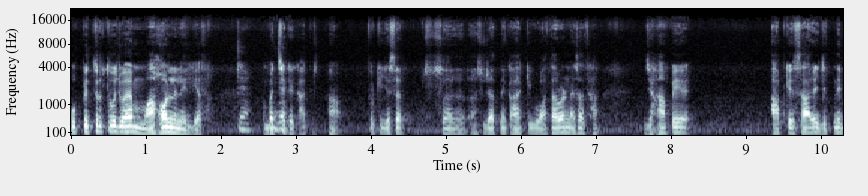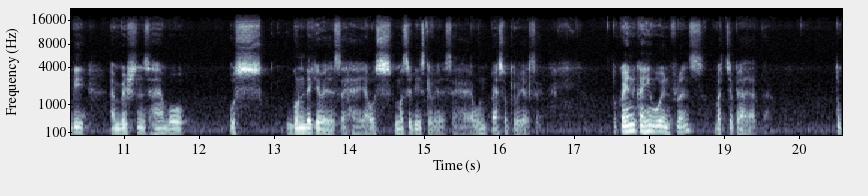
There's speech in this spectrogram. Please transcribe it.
वो पितृत्व जो है, माहौल ने ले लिया था। बच्चे के खातिर हाँ क्योंकि जैसे सु- सुजात ने कहा कि वो वातावरण ऐसा था जहाँ पे आपके सारे जितने भी एम्बिशंस हैं वो उस गुंडे की वजह से है या उस मर्सिडीज़ की वजह से है या उन पैसों की वजह से तो कहीं ना कहीं वो इन्फ्लुएंस बच्चे पे आ जाता है। तो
